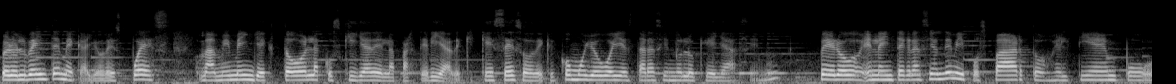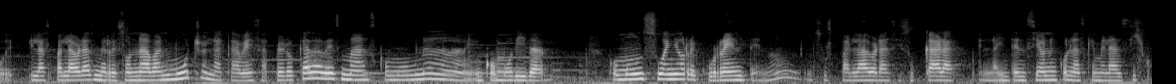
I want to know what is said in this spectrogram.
Pero el 20 me cayó después. A mí me inyectó la cosquilla de la partería, de que qué es eso, de que cómo yo voy a estar haciendo lo que ella hace, ¿no? Pero en la integración de mi posparto, el tiempo y las palabras me resonaban mucho en la cabeza, pero cada vez más como una incomodidad, como un sueño recurrente, ¿no? Sus palabras y su cara, la intención con las que me las dijo.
